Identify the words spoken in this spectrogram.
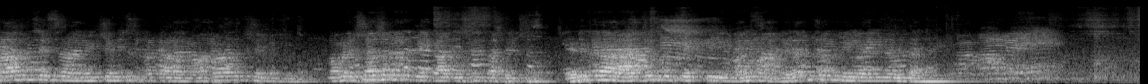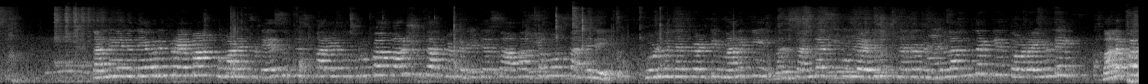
మాకు చేసిన క్షమించిన ప్రకారం మా ప్రార్థన క్షమించు. మమ్మల్ని శోషణకి కాదు తప్పించు ఎందుకంటే రాజ్యం శక్తి మహిమ నిరంతరం నీవైనవి తండ్రి. పరిశుద్ధాత్మక సన్నిధి. కూడినటువంటి మనకి మన సండే స్కూల్లో ఎదుగుతున్నటువంటి పిల్లలందరికీ తోడై ఉండి బలపరిచి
